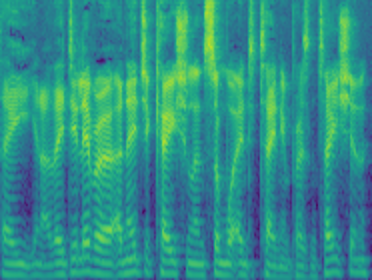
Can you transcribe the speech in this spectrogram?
They, you know, they deliver an educational and somewhat entertaining presentation.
